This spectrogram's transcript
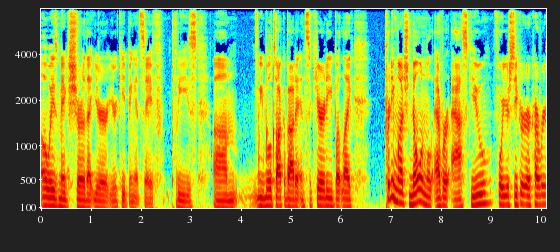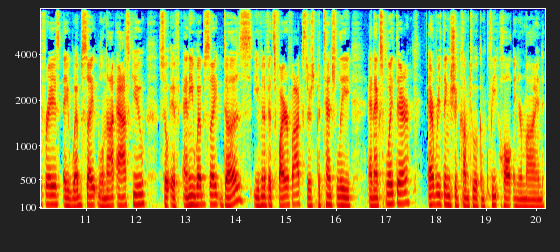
always make sure that you're you're keeping it safe, please. Um, we will talk about it in security, but like pretty much no one will ever ask you for your secret recovery phrase. A website will not ask you. So if any website does, even if it's Firefox, there's potentially an exploit there everything should come to a complete halt in your mind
